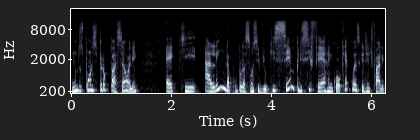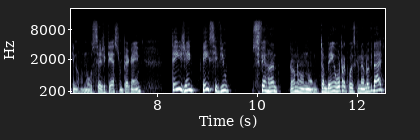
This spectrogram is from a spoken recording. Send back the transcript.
Um dos pontos de preocupação ali é que, além da população civil, que sempre se ferra em qualquer coisa que a gente fale aqui no, no CGCast, no PHM, tem gente, tem civil se ferrando. Então, não, não, também outra coisa que não é novidade.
